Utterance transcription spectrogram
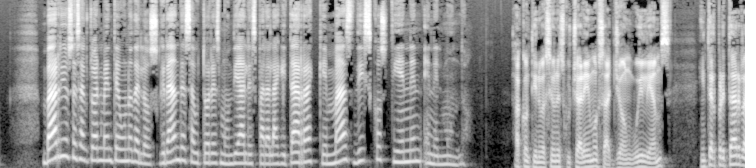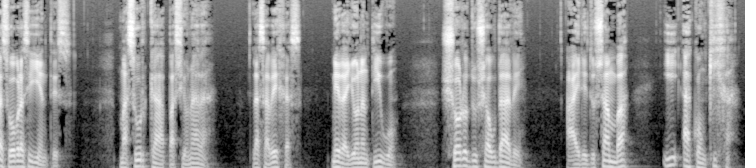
Barrios es actualmente uno de los grandes autores mundiales para la guitarra que más discos tienen en el mundo. A continuación escucharemos a John Williams interpretar las obras siguientes. Mazurca apasionada, Las abejas, Medallón antiguo, Choro du saudade, Aire du samba y A conquija.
